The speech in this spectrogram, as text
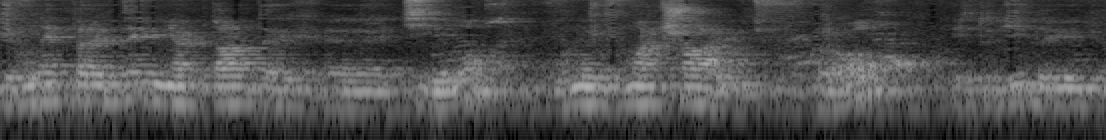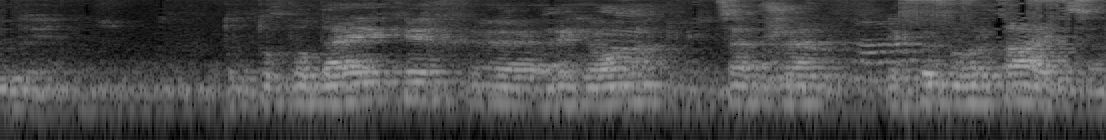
І вони перед тим, як дати е, тіло, вони вмачають в кров і тоді дають людині. Тобто по деяких е, регіонах це вже якби повертається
